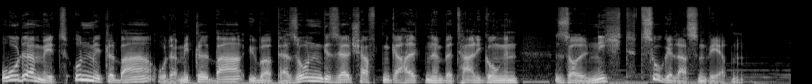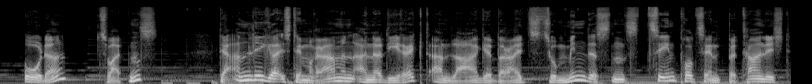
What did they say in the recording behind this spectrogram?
oder mit unmittelbar oder mittelbar über Personengesellschaften gehaltenen Beteiligungen soll nicht zugelassen werden. Oder zweitens der Anleger ist im Rahmen einer Direktanlage bereits zu mindestens 10 Prozent beteiligt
